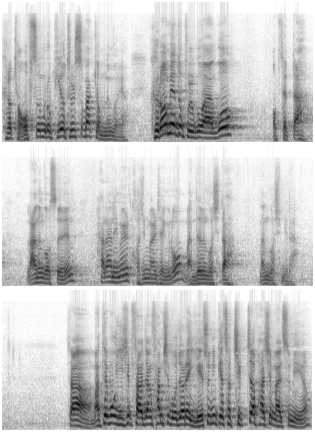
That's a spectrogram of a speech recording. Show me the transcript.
그렇게 없음으로 비워둘 수밖에 없는 거예요. 그럼에도 불구하고 없앴다 라는 것은 하나님을 거짓말쟁이로 만드는 것이다. 라는 것입니다. 자, 마태복음 24장 35절에 예수님께서 직접 하신 말씀이에요.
